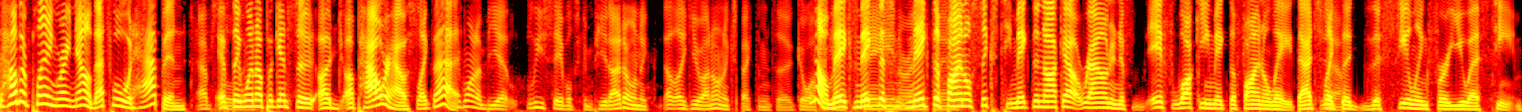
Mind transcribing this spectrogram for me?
how they're playing right now, that's what would happen if they went up against a, a, a powerhouse like that. You want to be at least able to compete. I don't like you. I don't expect them to go up. No, make against make this Spain make the final sixteen, make the knockout round, and if if lucky, make the final eight. That's like Yeah. the the ceiling for a U.S. team.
